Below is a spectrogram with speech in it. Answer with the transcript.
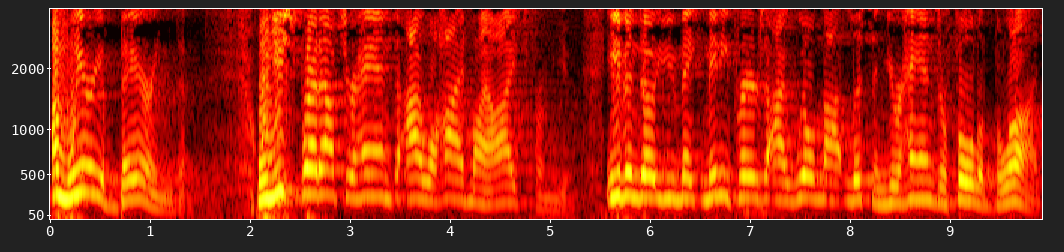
I'm weary of bearing them. When you spread out your hands, I will hide my eyes from you. Even though you make many prayers, I will not listen. Your hands are full of blood.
